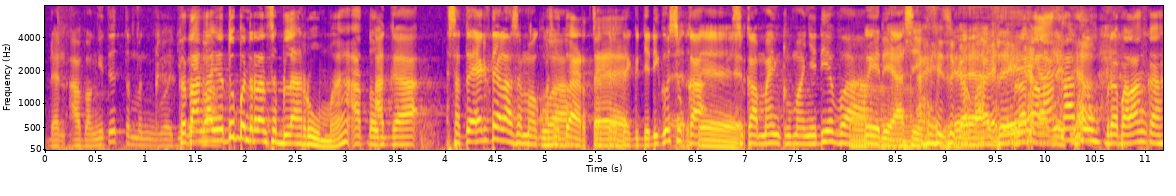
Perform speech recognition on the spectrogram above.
dan abang itu temen gue juga. tetangganya tuh beneran sebelah rumah atau agak satu RT lah sama gue. Oh, satu RT. Jadi gue suka RT. suka main ke rumahnya dia bang. Wih, dia asik. suka main. asik. berapa langkah tuh? Berapa langkah?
